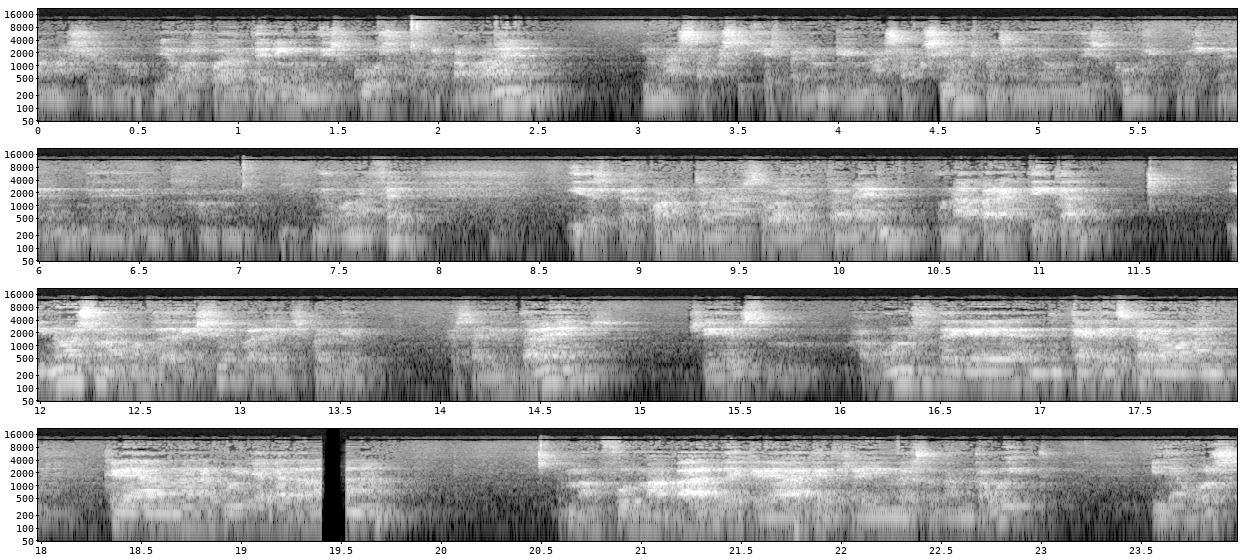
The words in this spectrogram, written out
amb això. No? Llavors poden tenir un discurs al Parlament i unes accions, esperem que unes accions, més enllà d'un discurs, ho esperem, de, de bona fe, i després quan tornen al seu ajuntament, una pràctica, i no és una contradicció per ells, perquè els ajuntaments, o sigui, ells alguns de que, que aquests que ara volen crear una república catalana van formar part de crear aquest règim del 78. I llavors,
